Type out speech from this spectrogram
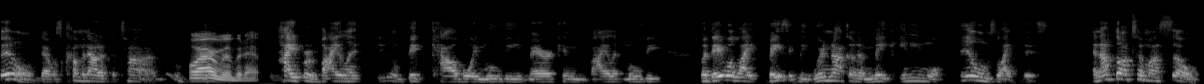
film that was coming out at the time Oh, I remember that. hyper violent, you know, big cowboy movie, American violent movie. But they were like, basically, we're not going to make any more films like this. And I thought to myself,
